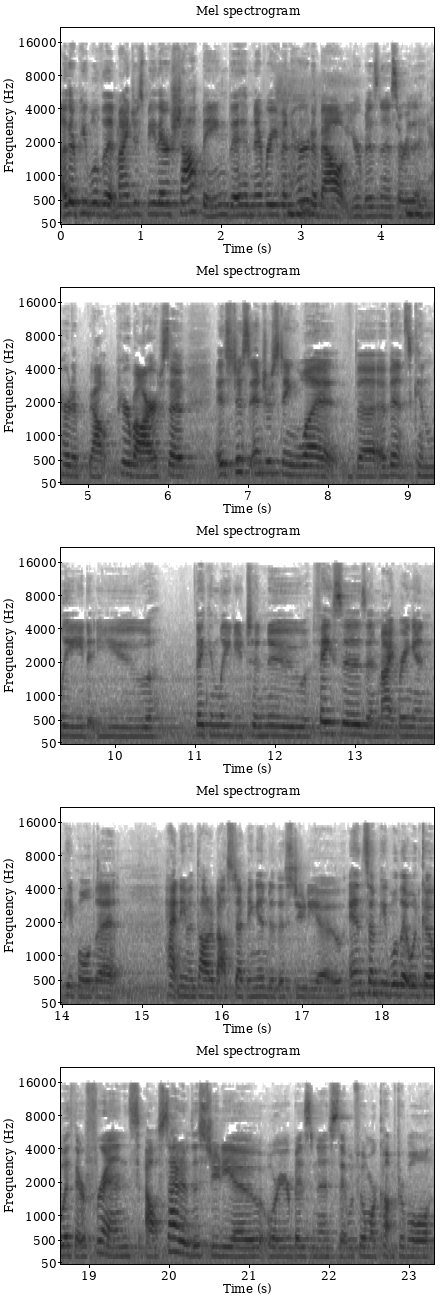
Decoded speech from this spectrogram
other people that might just be there shopping that have never even heard about your business or that had heard about Pure Barre. So it's just interesting what the events can lead you. They can lead you to new faces and might bring in people that hadn't even thought about stepping into the studio, and some people that would go with their friends outside of the studio or your business that would feel more comfortable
